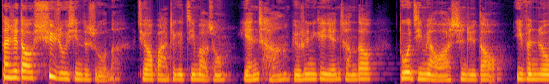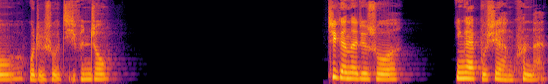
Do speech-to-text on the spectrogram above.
但是到续住心的时候呢，就要把这个几秒钟延长，比如说你可以延长到多几秒啊，甚至到一分钟或者说几分钟。这个呢，就说应该不是很困难，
